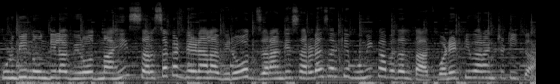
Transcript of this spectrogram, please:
कुणबी नोंदीला विरोध नाही सरसकट देण्याला विरोध जरांगे सरड्यासारखी भूमिका बदलतात वडेट्टीवारांची टीका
